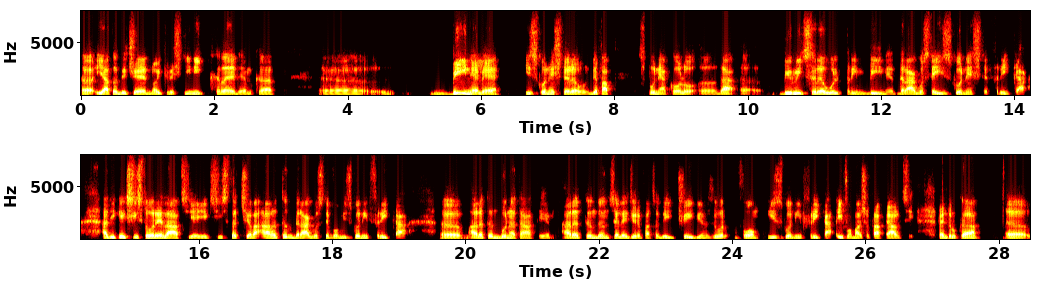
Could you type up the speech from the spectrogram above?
Uh, iată de ce noi creștinii credem că uh, binele izgonește răul. De fapt, spune acolo, uh, da, biruiți răul prin bine, dragostea izgonește frica. Adică există o relație, există ceva, arătând dragoste vom izgoni frica, uh, arătând bunătate, arătând înțelegere față de cei din jur, vom izgoni frica, îi vom ajuta pe alții. Pentru că uh,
